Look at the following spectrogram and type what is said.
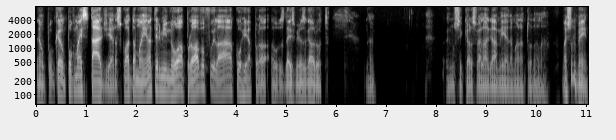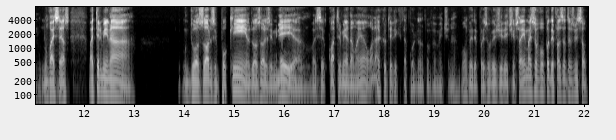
Né, um, pouco, um pouco mais tarde, era às quatro da manhã, terminou a prova, fui lá correr a prova, os 10 milhas garoto. Né? Eu não sei que horas vai largar a meia da maratona lá. Mas tudo bem, não vai ser essa. Vai terminar duas horas e pouquinho, duas horas e meia, vai ser quatro e meia da manhã, horário que eu teria que estar acordando, provavelmente, né? Vamos ver depois, eu vejo direitinho isso aí, mas eu vou poder fazer a transmissão.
